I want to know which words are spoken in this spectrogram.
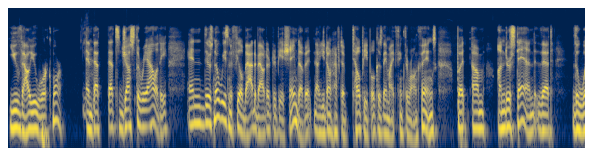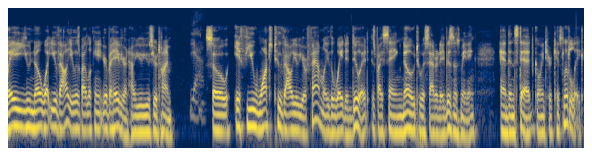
you value work more. And that that's just the reality. And there's no reason to feel bad about it or to be ashamed of it. Now you don't have to tell people because they might think the wrong things. But um, understand that the way you know what you value is by looking at your behavior and how you use your time yeah. so if you want to value your family the way to do it is by saying no to a saturday business meeting and instead going to your kids little league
